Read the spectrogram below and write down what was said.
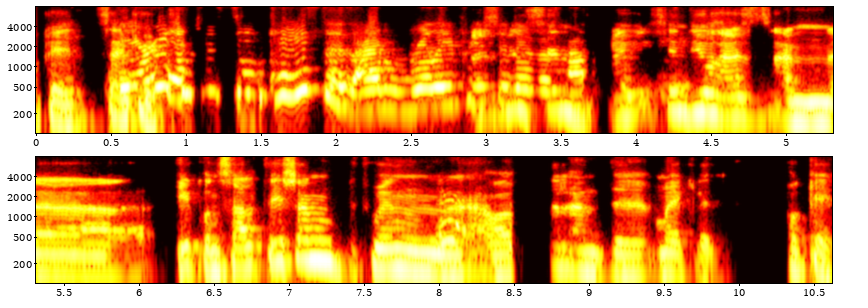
Okay, thank Very you. interesting cases. I'm really I appreciative of send, that. I will send you as an uh, e-consultation between Sure. uh, our hospital and uh, my clinic. Okay.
